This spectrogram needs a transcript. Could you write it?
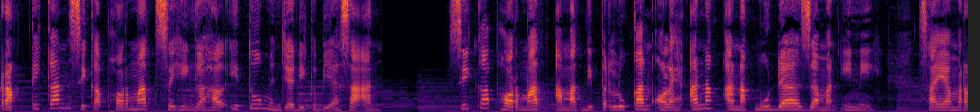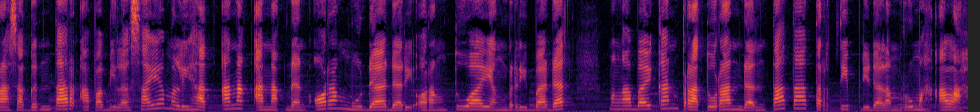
praktikan sikap hormat sehingga hal itu menjadi kebiasaan. Sikap hormat amat diperlukan oleh anak-anak muda zaman ini. Saya merasa gentar apabila saya melihat anak-anak dan orang muda dari orang tua yang beribadat mengabaikan peraturan dan tata tertib di dalam rumah Allah.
